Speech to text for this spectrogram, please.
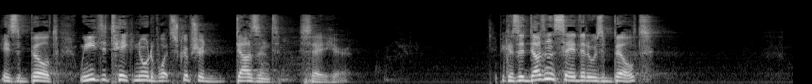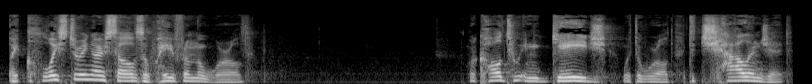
is built, we need to take note of what Scripture doesn't say here. Because it doesn't say that it was built by cloistering ourselves away from the world, We're called to engage with the world, to challenge it,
